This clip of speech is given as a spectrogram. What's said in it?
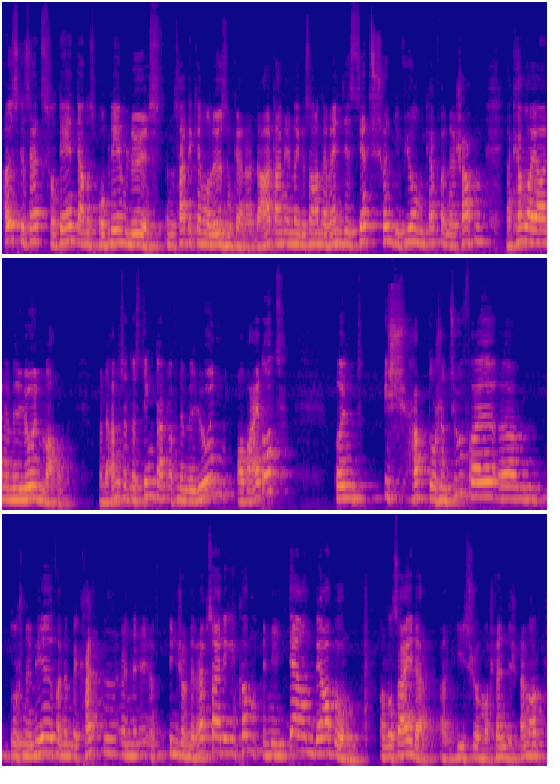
ausgesetzt für den, der das Problem löst. Und das hatte keiner lösen können. Und da hat dann einer gesagt, wenn das jetzt schon die führenden Köpfe nicht schaffen, dann können wir ja eine Million machen. Und da haben sie das Ding dann auf eine Million erweitert. Und ich habe durch einen Zufall, ähm, durch eine Mail von einem Bekannten, eine, bin ich auf eine Webseite gekommen und in deren Werbung an der Seite, also die ist schon mal ständig ändert,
